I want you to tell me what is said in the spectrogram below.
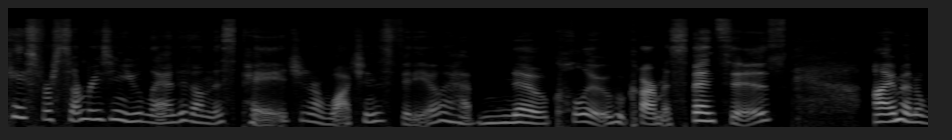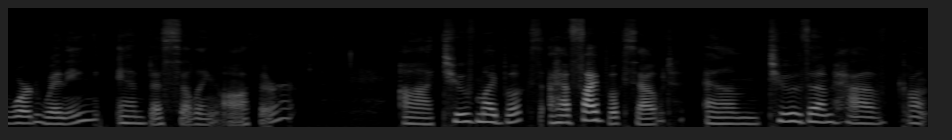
case for some reason you landed on this page and are watching this video and have no clue who Carma Spence is, I'm an award-winning and best-selling author. Uh, two of my books, I have five books out. Um, two of them have gone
